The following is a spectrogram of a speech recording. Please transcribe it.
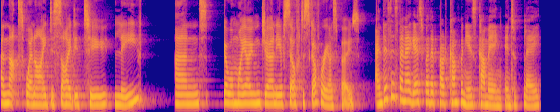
And that's when I decided to leave and go on my own journey of self discovery, I suppose. And this is then, I guess, where the proud company is coming into play.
